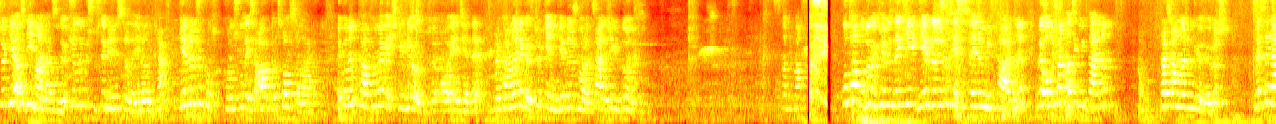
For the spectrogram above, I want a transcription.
Türkiye atık imalatında 3 yıllık üst üste birinci sırada yer alırken, geri dönüşüm konusunda ise Avrupa'da son sıralarda. Ekonomik Kalkınma ve İşbirliği Örgütü OECD rakamlarına göre Türkiye'nin geri dönüşüm oranı sadece %12. Bu tabloda ülkemizdeki geri dönüşüm tesislerinin miktarını ve oluşan atık miktarının rakamlarını görüyoruz. Mesela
